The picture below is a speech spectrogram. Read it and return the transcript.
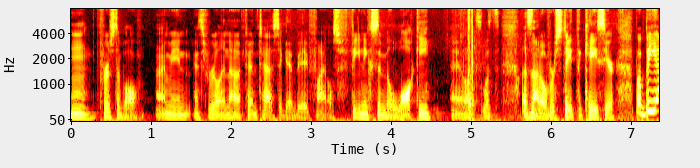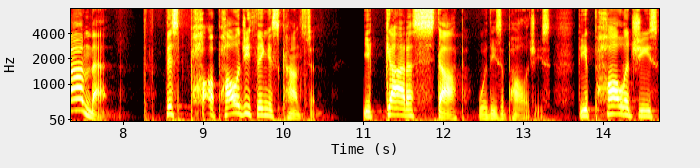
Mm, first of all, I mean, it's really not a fantastic NBA Finals. Phoenix and Milwaukee. And let's let's let's not overstate the case here. But beyond that, this po- apology thing is constant. You gotta stop with these apologies. The apologies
